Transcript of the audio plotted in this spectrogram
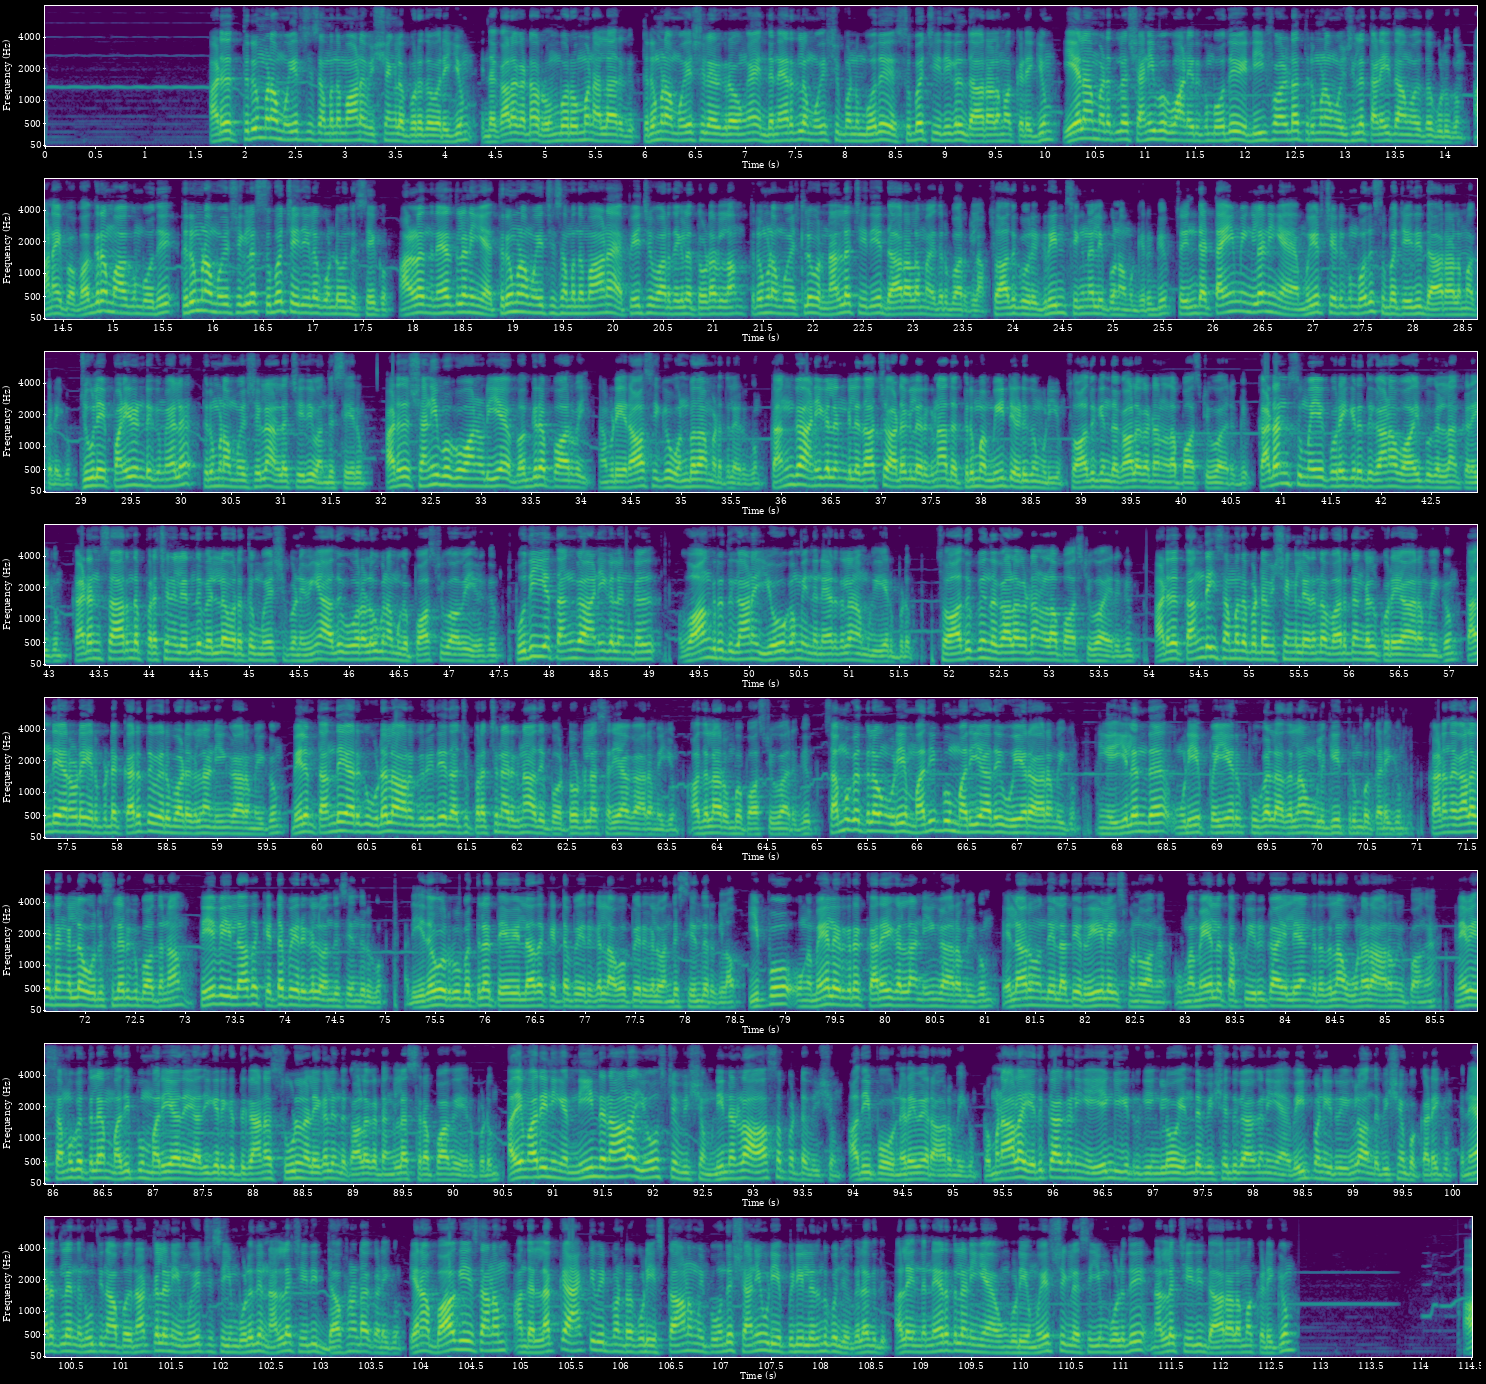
அடுத்த திருமண முயற்சி சம்பந்தமான விஷயங்களை பொறுத்த வரைக்கும் இந்த காலகட்டம் ரொம்ப ரொம்ப நல்லா இருக்கு. திருமண முயற்சியில் இருக்கிறவங்க இந்த நேரத்தில் முயற்சி பண்ணும்போது சுப செய்திகள் தாராளமாக கிடைக்கும். ஏழாம் இடத்துல சனி பகவான் இருக்கும்போது டிஃபால்ட்டா திருமண முயற்சியில தடை தாமதத்தை கொடுக்கும். ஆனா இப்ப வக்ரம் ஆகும்போது திருமண முயற்சிகளை சுப செய்திகளை கொண்டு வந்து சேர்க்கும். அதனால இந்த நேரத்தில் நீங்க திருமண முயற்சி சம்பந்தமான பேச்சுவார்த்தைகளை தொடரலாம். திருமண முயற்சியில ஒரு நல்ல செய்தியை தாராளமாக எதிர்பார்க்கலாம். ஸோ அதுக்கு ஒரு கிரீன் சிக்னல் இப்போ நமக்கு இருக்கு. ஸோ இந்த டைமிங்ல நீங்க முயற்சி எடுக்கும்போது சுப செய்தி தாராளமாக கிடைக்கும். ஜூலை பனிரெண்டுக்கு மேல திருமண முயற்சியில நல்ல செய்தி வந்து சேரும். அடுத்து சனி பகவானுடைய வக்ர பார்வை நம்முடைய ராசிக்கு ஒன்பதாம் இடத்துல இருக்கும். தங்க அணிகலன்கள் ஏதாச்சும் அடகுல இருக்குன்னா அதை திரும்ப மீட்டு எடுக்க முடியும். ஸோ அதுக்கு இந்த காலகட்டம் நல்லா பாசிட்டிவா இருக்கு. கடன் சுமையை குறைக்கிறதுக்கான வாய்ப்புகள்லாம் கிடைக்கும். கடன் சார்ந்த பிரச்சனையில இருந்து வெளில வரதுக்கு முயற்சி பண்ணுவீங்க. அது ஓரளவுக்கு நமக்கு பாசிட்டிவாவே இருக்கு. புதிய தங்க அணிகலன்கள் வாங்குறதுக்கான யோகம் இந்த நேரத்துல நமக்கு ஏற்படும். ஸோ அதுக்கும் இந்த காலகட்டம் நல்லா பாசிட்டிவா இருக்கு. அடுத்த தந்தை சம்பந்தப்பட்ட விஷயங்கள்ல இருந்த வருத்தங்கள் குறைய ஆரம்பிக்கும். தந்தையாரோட ஏற்பட்ட கருத்து வேறுபாடுகள்லாம் நீங்க ஆரம்பிக்கும். மேலும் தந்தையாருக்கு உடல் ஆரோக்கிய ரீதியாக ஏதாச்சும் பிரச்சனை இருக்குன்னா அது இப்போ டோட்டலா சரியாக ஆரம்பிக்கும். அதெல்லாம் ரொம்ப பாசிட்டிவா இருக்கு. சமூகத்துல உங்களுடைய மதிப்பு மரியாதை உயர ஆரம்பிக்கும். நீங்க இழந்த உங்களுடைய பெயர் புகழ் அதெல்லாம் உங்களுக்கே திரும்ப கிடைக்கும். கடந்த காலகட்டங்களில் ஒரு சிலருக்கு பார்த்தோன்னா தேவையில்லாத கெட்ட பெயர்கள் வந்து சேர்ந்திருக்கும். அது ஏதோ ஒரு ரூபத்தில் தேவையில்லாத கெட்ட பெயர்கள் அவப்பெயர்கள் வந்து சேர்ந்திருக்கலாம். இப்போ உங்க மேல இருக்கிற கரைகள்லாம் நீங்க ஆரம்பிக்கும். எல்லாரும் வந்து எல்லாத்தையும் ரியலைஸ் பண்ணுவாங்க. உங்க மேல தப்பு இருக்கா இல்லையாங்கிறதெல்லாம் உணர ஆரம்பிப்பாங்க. எனவே சமூகத்துல மதிப்பு மரியாதை அதிகரிக்கிறதுக்கான சூழ்நிலைகள் இந்த காலகட்டங்களில் சிறப்பாக ஏற்படும். அதே மாதிரி நீங்க நீண்ட நாளா யோசிச்ச விஷயம் நீண்ட நாளா ஆசைப்பட்ட விஷயம் அது இப்போ நிறைவேற ஆரம்பிக்கும். ரொம்ப நாளா எதுக்காக நீங்க ஏங்கிக்கிட்டு இருக்கீங்களோ எந்த விஷயத்துக்காக நீங்க வெயிட் பண்ணிட்டு இருக்கீங்களோ அந்த விஷயம் இப்போ கிடைக்கும். இந்த நேரத்துல இந்த நூத்தி நாற்பது நாட்கள்ல நீங்க முயற்சி செய்யும் பொழுது நல்ல செய்தி டெஃபினட்டா கிடைக்கும். ஏன்னா பாகியஸ்தானம் அந்த லக்கை ஆக்டிவேட் பண்றக்கூடிய ஸ்தானம் இப்போ வந்து சனியுடைய பிடியிலிருந்து கொஞ்சம் விலகுது. அல்ல இந்த நேரத்துல நீங்க உங்களுடைய முயற்சிகளை செய்யும் பொழுது நல்ல செய்தி தாராளமா கிடைக்கும்.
